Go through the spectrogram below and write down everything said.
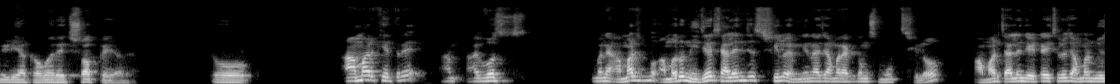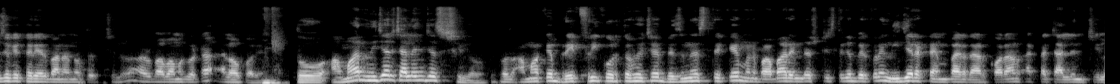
মিডিয়া কভারেজ সব পেয়ে যাবেন। তো আমার ক্ষেত্রে আই ওয়াজ মানে আমার আমারও নিজের চ্যালেঞ্জেস ছিল, এমনি না যে আমার একদম স্মুথ ছিল। আমার চ্যালেঞ্জ এটাই ছিল যে আমার মিউজিকে ক্যারিয়ার বানানো ছিল, আর বাবা আমাকে ওটা অ্যালাউ করে তো আমার নিজের চ্যালেঞ্জেস ছিল বিকজ আমাকে ব্রেক ফ্রি করতে হয়েছে বিজনেস থেকে মানে বাবার ইন্ডাস্ট্রিজ থেকে বের করে নিজের একটা এম্পায়ার দাঁড় করার একটা চ্যালেঞ্জ ছিল,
